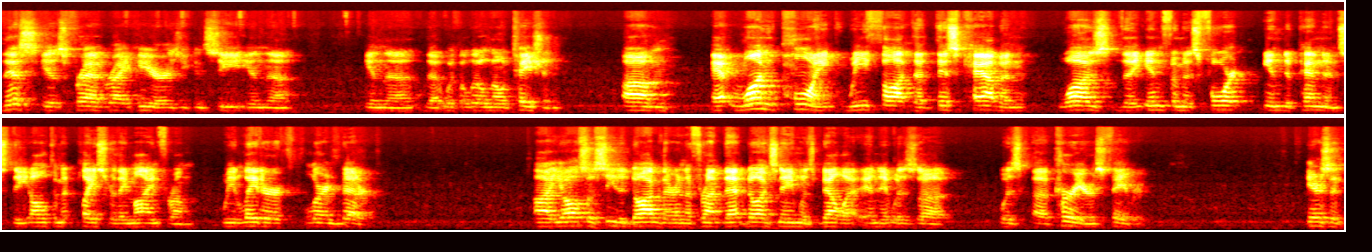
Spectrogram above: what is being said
this is Fred right here, as you can see in the in the, the with a little notation. Um, at one point, we thought that this cabin was the infamous Fort Independence, the ultimate place where they mined from. We later learned better. Uh, you also see the dog there in the front. That dog's name was Bella, and it was uh, was uh, Currier's favorite. Here's a,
